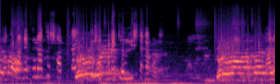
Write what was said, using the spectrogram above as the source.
যত কানের দুল আছে সবটাই কিন্তু চল্লিশ টাকা করে। ভালো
